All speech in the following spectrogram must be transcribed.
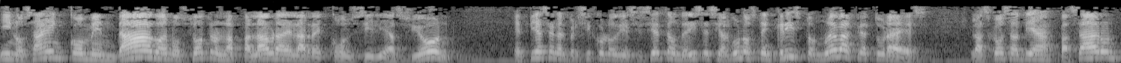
y nos ha encomendado a nosotros la palabra de la reconciliación. Empieza en el versículo 17 donde dice, si alguno está en Cristo, nueva criatura es las cosas viejas pasaron,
